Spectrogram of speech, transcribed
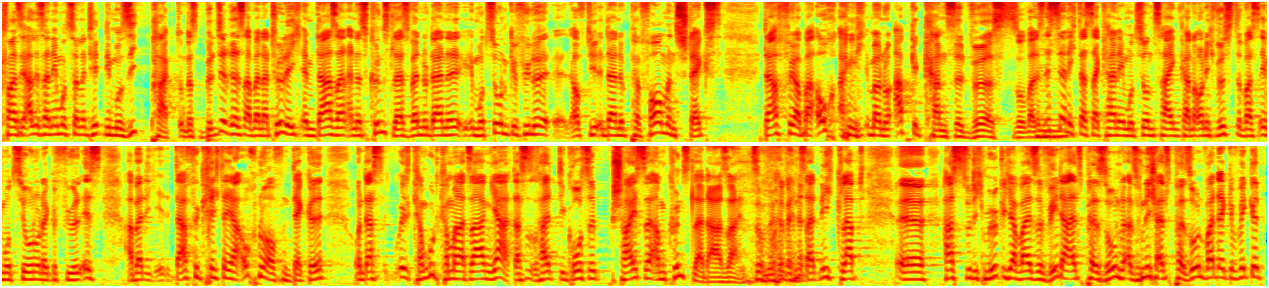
quasi alles an Emotionalität in die Musik packt. Und das Bittere ist aber natürlich im Dasein eines Künstlers, wenn du deine Emotionen und Gefühle äh, auf die, in deine Performance steckst, dafür aber auch eigentlich immer nur abgekanzelt wirst. So, weil es ist ja nicht, dass er keine Emotionen zeigen kann, auch nicht wüsste, was Emotion oder Gefühl ist. Aber die, dafür kriegt er ja auch nur auf den Deckel. Und das kann gut, kann man halt sagen, ja, das ist halt die große Scheiße am Künstlerdasein. So, weil wenn es halt nicht klappt, äh, hast du dich möglicherweise weder als Person, also nicht als Person weitergewickelt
